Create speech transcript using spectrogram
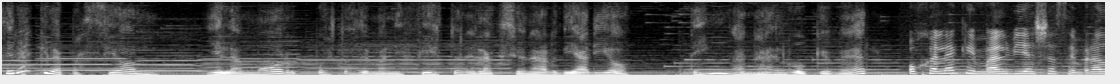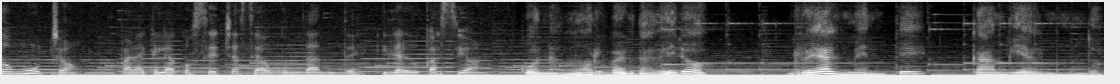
¿Será que la pasión y el amor puestos de manifiesto en el accionar diario tengan algo que ver? Ojalá que Malvi haya sembrado mucho para que la cosecha sea abundante y la educación. Con amor verdadero, realmente cambia el mundo.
